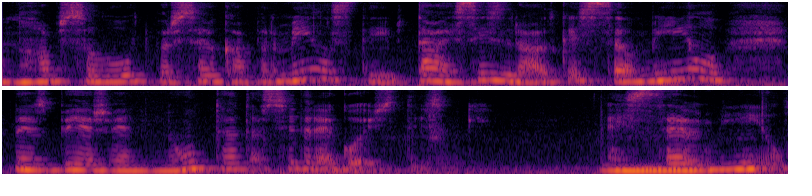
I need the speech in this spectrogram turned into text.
un absolūti par sevi kā par mīlestību. Tā es izrādu, ka es sevi mīlu. Nevis bieži vien, nu, tā tas ir egoistiski. Es sevi mīlu.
